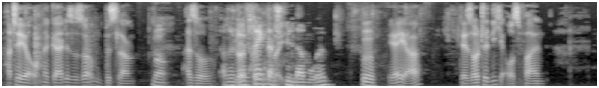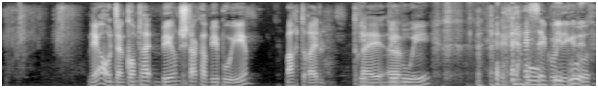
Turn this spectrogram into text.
hatte ja auch eine geile Saison bislang. Ja. Also, Also der läuft trägt das Spiel da wohl. Ja, ja. Der sollte nicht ausfallen. Ja, und dann kommt halt ein bärenstarker Beboué, macht drei, drei, Be ähm, Beboué. wie heißt der Kollege Bebou. denn?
